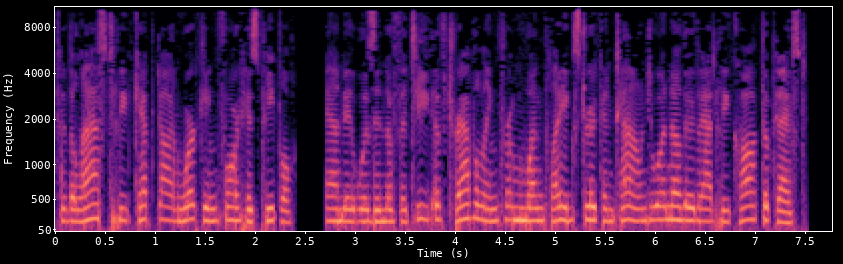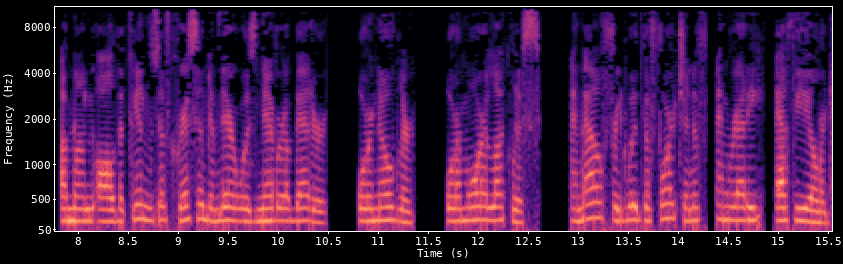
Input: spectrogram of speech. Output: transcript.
To the last he kept on working for his people, and it was in the fatigue of traveling from one plague-stricken town to another that he caught the pest. Among all the kings of Christendom there was never a better, or nobler, or more luckless, and Alfred with the fortune of and ready Ethelred.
